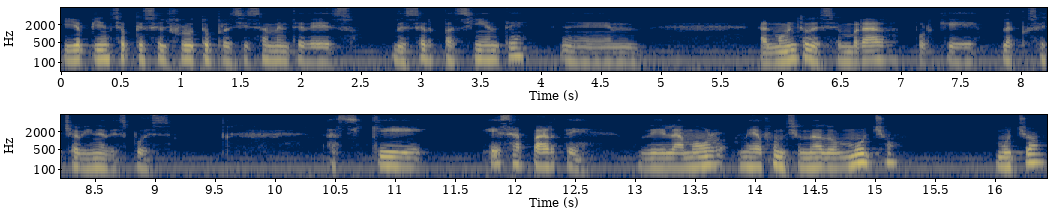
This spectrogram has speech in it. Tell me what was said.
y yo pienso que es el fruto precisamente de eso, de ser paciente al momento de sembrar, porque la cosecha viene después. Así que esa parte del amor me ha funcionado mucho, mucho,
